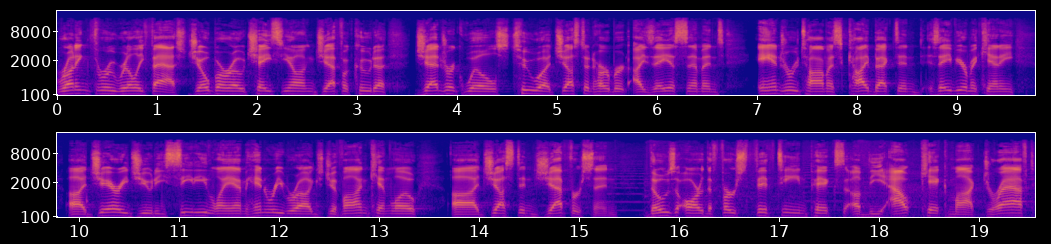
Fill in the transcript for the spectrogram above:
Running through really fast Joe Burrow, Chase Young, Jeff Okudah, Jedrick Wills, Tua, Justin Herbert, Isaiah Simmons, Andrew Thomas, Mekhi Becton, Xavier McKinney, uh, Jerry Jeudy, CeeDee Lamb, Henry Ruggs, Javon Kinlaw, uh, Justin Jefferson. Those are the first 15 picks of the Outkick mock draft.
